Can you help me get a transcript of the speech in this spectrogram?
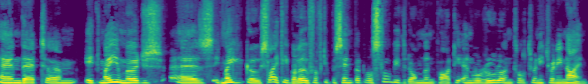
and that um, it may emerge as it may go slightly below 50%, but will still be the dominant party and will rule until 2029.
